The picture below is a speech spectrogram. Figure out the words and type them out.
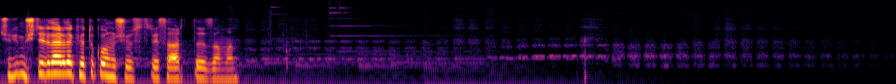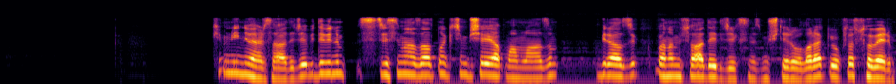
Çünkü müşteriler de kötü konuşuyor stres arttığı zaman. Kimliğini ver sadece. Bir de benim stresimi azaltmak için bir şey yapmam lazım. Birazcık bana müsaade edeceksiniz müşteri olarak yoksa söverim.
